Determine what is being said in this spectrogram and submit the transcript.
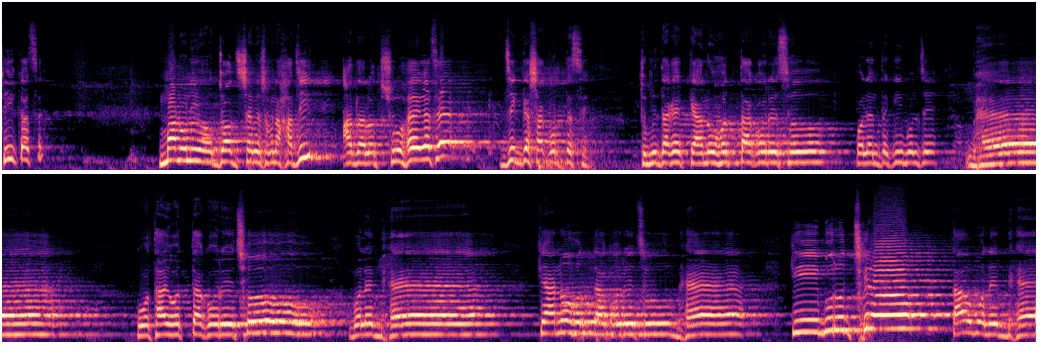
ঠিক আছে? মাননীয় জজ সাহেবের সামনে হাজির, আদালত শুরু হয়ে গেছে, জিজ্ঞাসা করতেছে, তুমি তাকে কেন হত্যা করেছ? বলেন তো কি বলছে? ভ্যা কোথায় হত্যা করেছ? বলে ভ্যা কেন হত্যা করেছ? ভ্যা কি বুরুদ ছিল? তাও বলে ভ্যা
